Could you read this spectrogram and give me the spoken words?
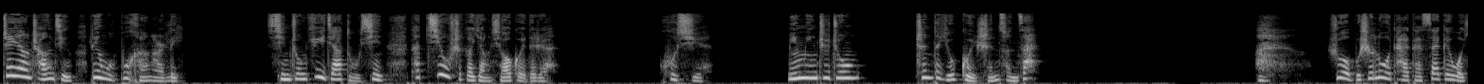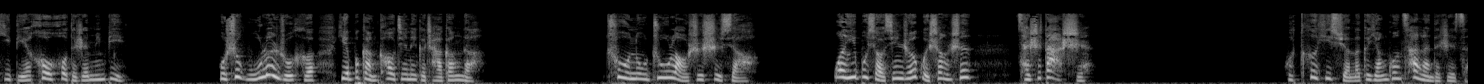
这样场景令我不寒而栗，心中愈加笃信他就是个养小鬼的人。或许，冥冥之中真的有鬼神存在。若不是陆太太塞给我一叠厚厚的人民币，我是无论如何也不敢靠近那个茶缸的。触怒朱老师事小，万一不小心惹鬼上身，才是大事。我特意选了个阳光灿烂的日子，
